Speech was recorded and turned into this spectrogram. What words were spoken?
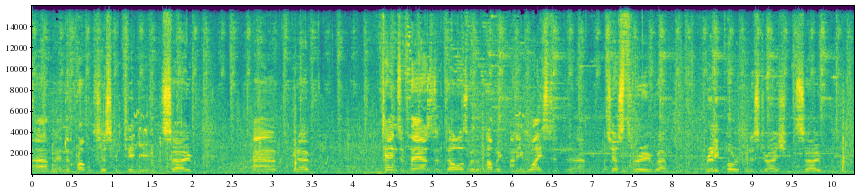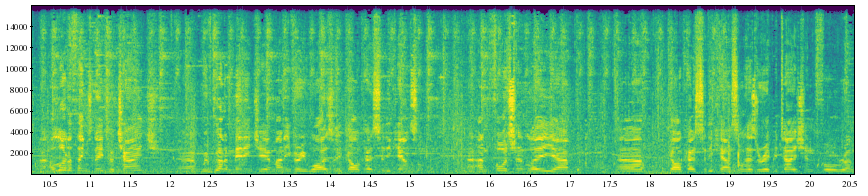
and the problems just continue. So, uh, you know, tens of thousands of dollars worth of public money wasted um, just through um, really poor administration. So uh, a lot of things need to change. Uh, we've got to manage our money very wisely at Gold Coast City Council. Uh, unfortunately, um, uh, Gold Coast City Council has a reputation for um,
